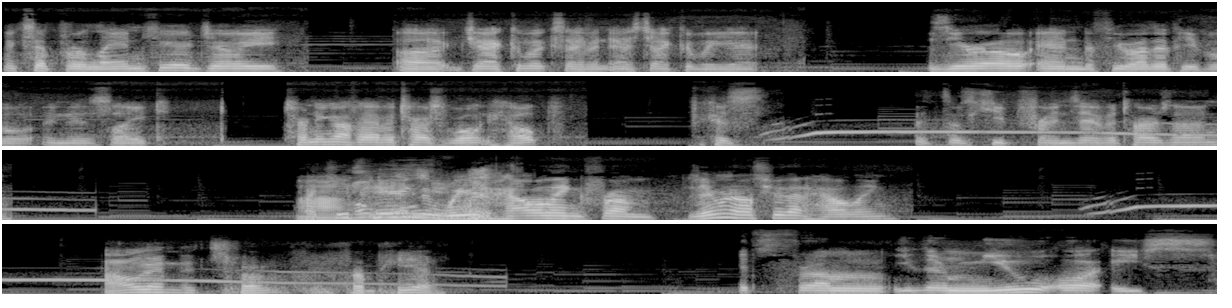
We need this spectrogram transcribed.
except for Landfear, Joey, uh, Jacoba, 'cause I haven't asked Jacoba yet, zero, and a few other people, and it's like turning off avatars won't help because it does keep friends avatars on. I Ah, keep okay. hearing the weird howling from. Does anyone else hear that howling? Howling, it's from from here. It's from either Mew or Ace.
